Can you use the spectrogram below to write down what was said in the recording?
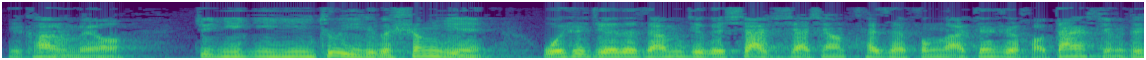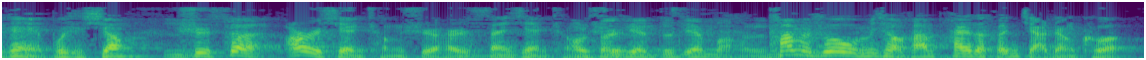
你看了没有？就你你你注意这个声音，我是觉得咱们这个下去下乡采采风啊，真是好。当然，景德镇也不是乡，是算二线城市还是三线城市？二三线之间吧，他们说我们小韩拍的很贾樟柯，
